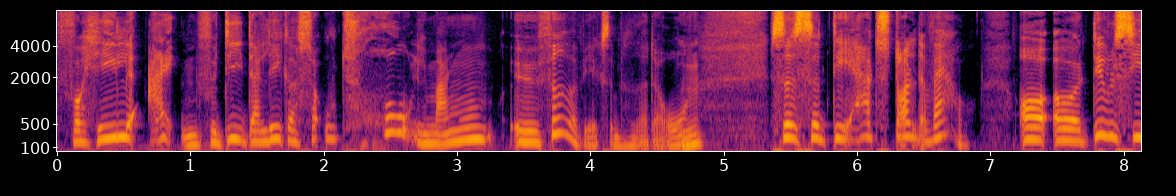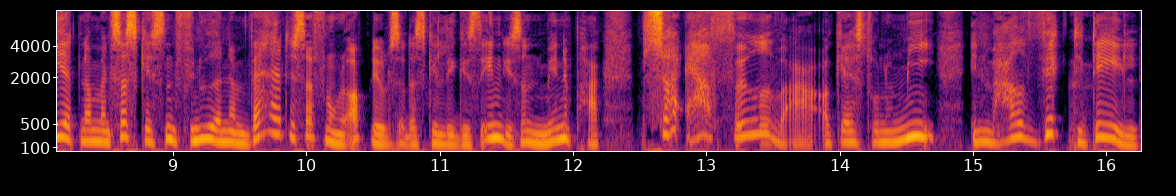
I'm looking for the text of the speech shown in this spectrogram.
for hele egnen, fordi der ligger så utrolig mange øh, fødevarevirksomheder derovre. Mm. Så, så det er et stolt erhverv. Og, og det vil sige, at når man så skal sådan finde ud af, jamen, hvad er det så for nogle oplevelser, der skal lægges ind i sådan en mindepakke, så er fødevare og gastronomi en meget vigtig del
